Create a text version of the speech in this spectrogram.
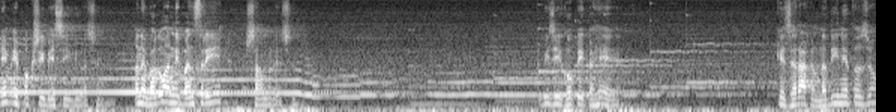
એમ એ પક્ષી બેસી ગયો છે. અને ભગવાનની બંસરી સાંભળે છે. બીજી ગોપી કહે કે જરાક નદીને તો જો.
